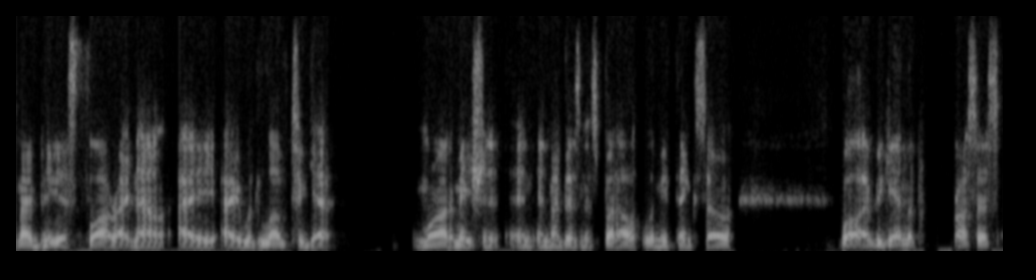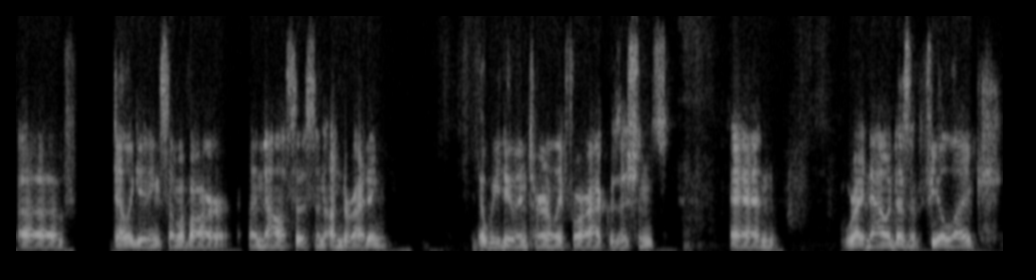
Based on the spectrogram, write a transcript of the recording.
my biggest flaw right now. I, I would love to get more automation in, in my business, but I'll let me think. So, well, I began the process of delegating some of our analysis and underwriting that we do internally for our acquisitions. And right now, it doesn't feel like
